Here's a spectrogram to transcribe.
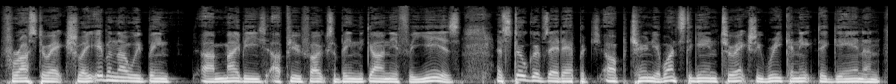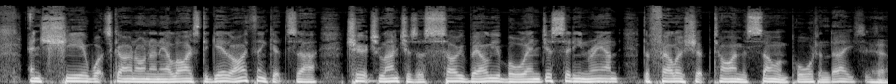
for us to actually, even though we've been um, maybe a few folks have been going there for years. It still gives that opportunity once again to actually reconnect again and, and share what's going on in our lives together. I think it's uh, church lunches are so valuable, and just sitting around the fellowship time is so important. Eh? So Yeah.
